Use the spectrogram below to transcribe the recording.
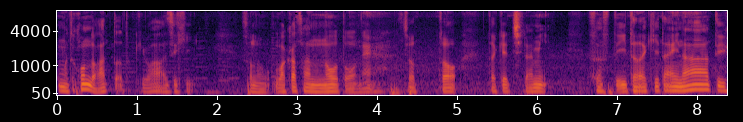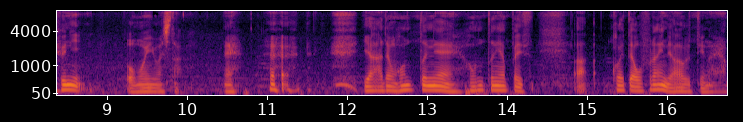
う。また今度会った時は是非そのワカさんノートをねちょっとだけチラ見させていただきたいなというふうに思いました。ね。いやでも本当にね本当にやっぱりあこうやってオフラインで会うっていうのはやっ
